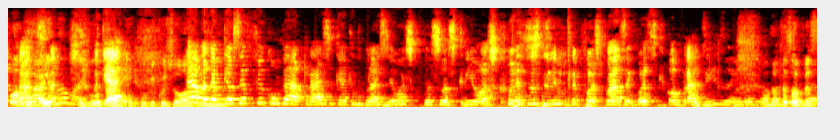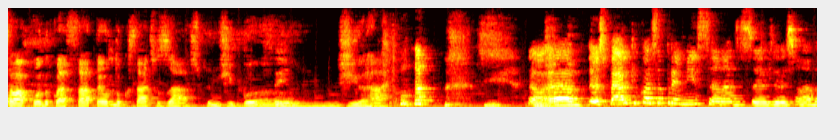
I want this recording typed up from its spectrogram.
Pô, mas atrás. aí né? não é mais Porque voltado aí- pro público jovem. É, mas é né? porque eu sempre fico com o pé atrás, porque aqui no Brasil as pessoas criam as coisas e depois fazem coisas que contradizem. né? Então, a pessoa pensar um acordo com a Sata é o Tokusatsu Zasp, um Giban, um Jirai. Não, Não, é, né? Eu espero que essa premissa né, de ser direcionada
